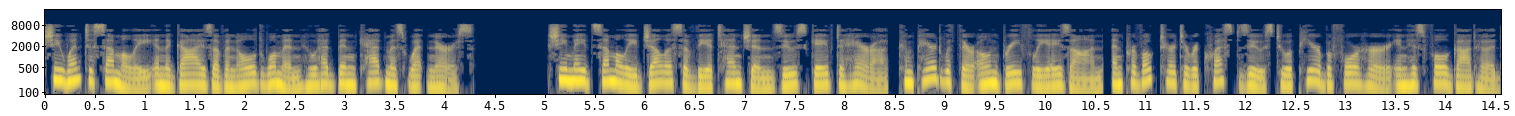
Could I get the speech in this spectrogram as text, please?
She went to Semele in the guise of an old woman who had been Cadmus' wet nurse. She made Semele jealous of the attention Zeus gave to Hera, compared with their own brief liaison, and provoked her to request Zeus to appear before her in his full godhood.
